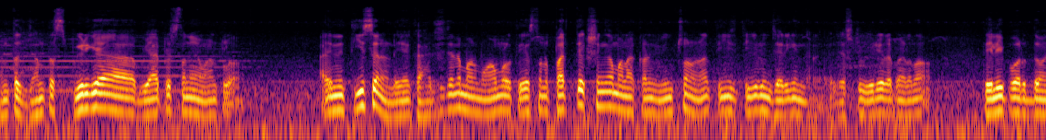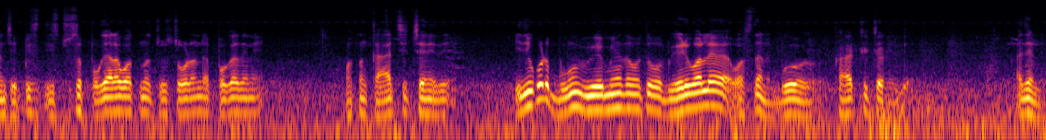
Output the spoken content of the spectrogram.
ఎంత ఎంత స్పీడ్గా వ్యాపిస్తున్నాయి వంటలో. అది నేను తీసానండి. కార్చి అంటే మనం మామూలుగా తీస్తున్న ప్రత్యక్షంగా మనం అక్కడ నించున్నా తీ తీయడం జరిగిందండి. జస్ట్ వీడియోలో పెడదాం. తెలియపరుద్దాం అని చెప్పేసి తీసి చూస్తే పొగ ఎలా పోతుందో చూసి చూడండి పొగదని. మొత్తం కార్చిచ్చు అనేది. ఇది కూడా భూమి మీద వేడి వల్లే వస్తుందండి. భూ కార్చిచ్చు అనేది. అదండి.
